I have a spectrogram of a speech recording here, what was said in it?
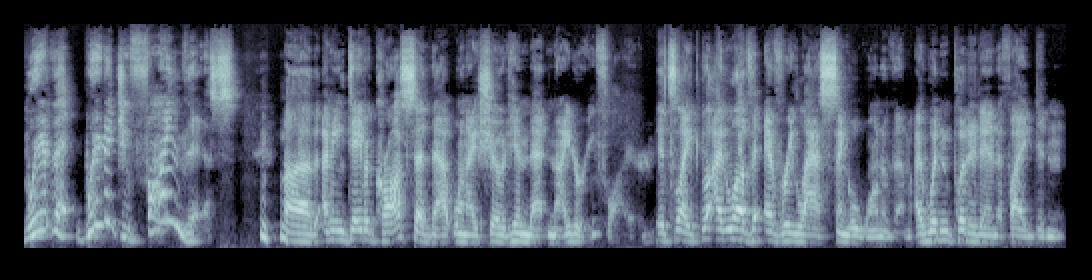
"Where that? Where did you find this?" uh, I mean, David Cross said that when I showed him that Nightery flyer. It's like I love every last single one of them. I wouldn't put it in if I didn't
